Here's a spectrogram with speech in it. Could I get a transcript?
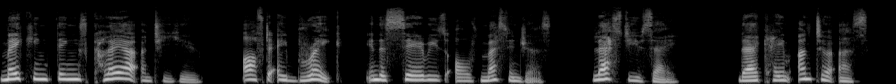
making things clear unto you after a break in the series of messengers, lest you say, There came unto us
